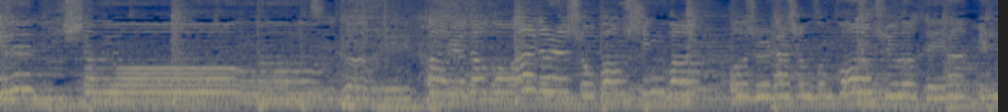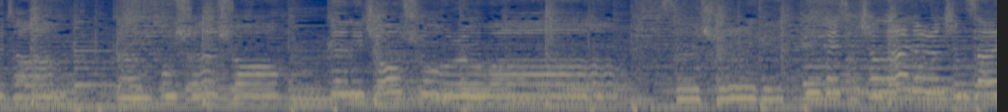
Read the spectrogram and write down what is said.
与你相拥。此刻已皓月当空，爱的人手捧星光。我知他乘风破浪去了黑暗一趟，感同身受，你救赎热望。此时已莺飞草长，爱的人正在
